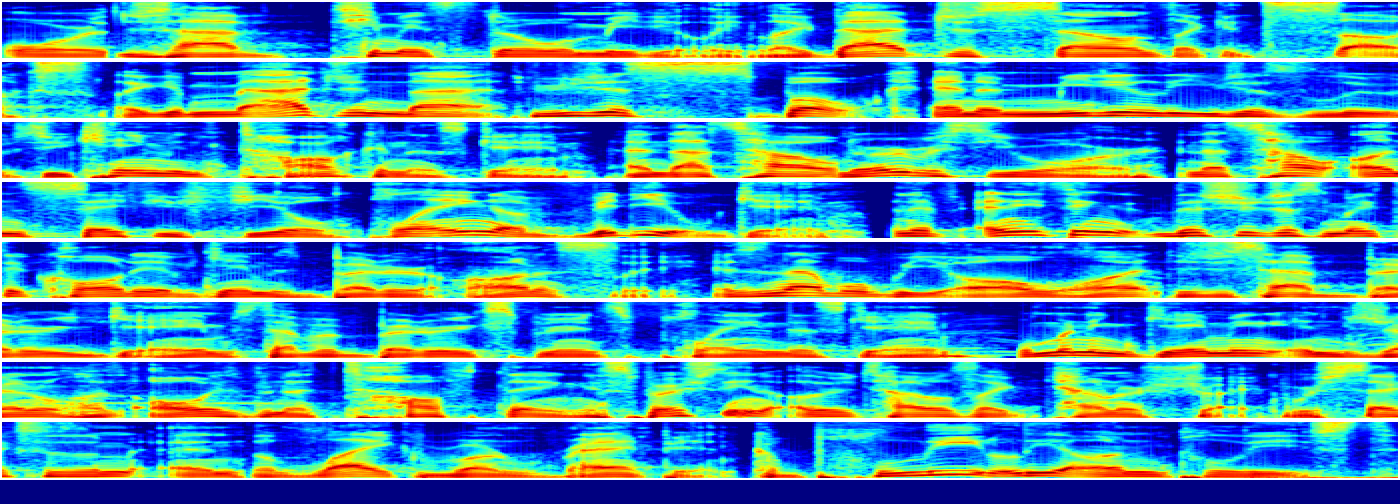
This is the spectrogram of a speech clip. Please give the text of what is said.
or just have teammates throw immediately. Like that just sounds like it sucks. Like imagine that. If you just spoke and immediately you just lose. You can't even talk in this game. And that's how nervous you are. And that's how unsafe you feel playing a video game. And if anything, this should just make the quality of games better, honestly. Isn't that what we all want? To just have better games, to have a better experience playing this game? Women in gaming in general has always been a tough thing, especially in other titles like Counter-Strike, where sexism and and the like run rampant, completely unpoliced.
